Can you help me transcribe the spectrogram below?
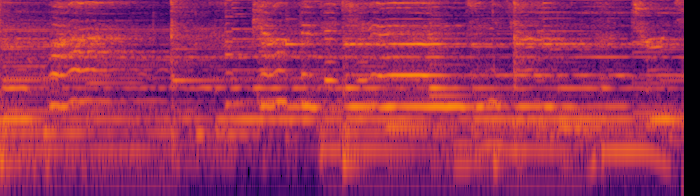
落花飘散在天之涯，窗前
